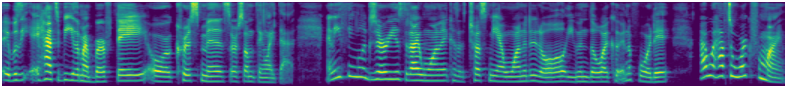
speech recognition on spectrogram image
It was. It had to be either my birthday or Christmas or something like that. Anything luxurious that I wanted, because uh, trust me, I wanted it all, even though I couldn't afford it. I would have to work for mine.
